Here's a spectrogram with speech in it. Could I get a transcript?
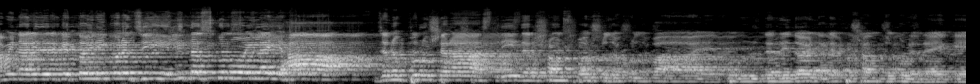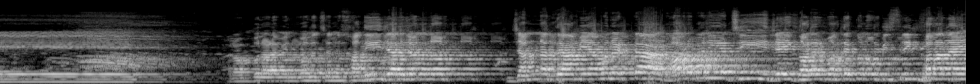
আমি নারীদেরকে তৈরি করেছি, লিতাসকুনু ইলাইহা। যেন পুরুষেরা স্ত্রীদের সংস্পর্শ যখন পায়, পুরুষদের হৃদয়টাকে প্রশান্ত করে দেয় কে? রব্বুল আলামিন বলেছেন, খাদিজার জন্য জান্নাতে আমি এমন একটা ঘর বানিয়েছি, যেই ঘরের মধ্যে কোনো বিশৃঙ্খলা নাই।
